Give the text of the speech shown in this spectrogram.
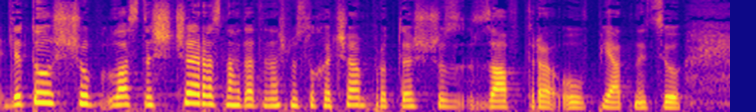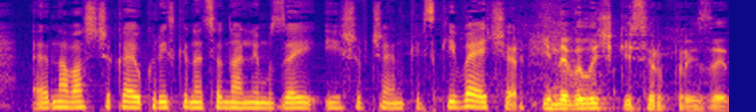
для того, щоб власне ще раз нагадати нашим слухачам про те, що завтра у п'ятницю е, на вас чекає Український національний музей і Шевченківський вечір. І невеличкі сюрпризи,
